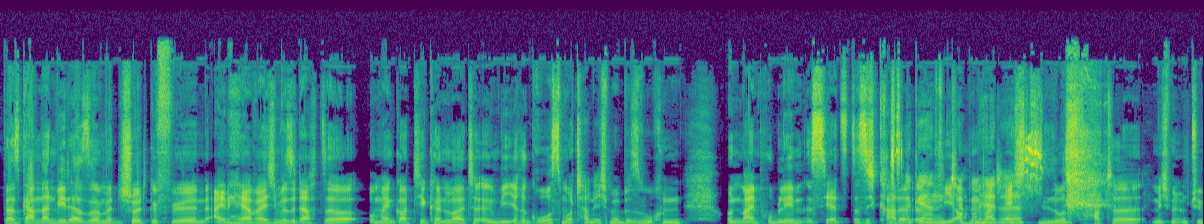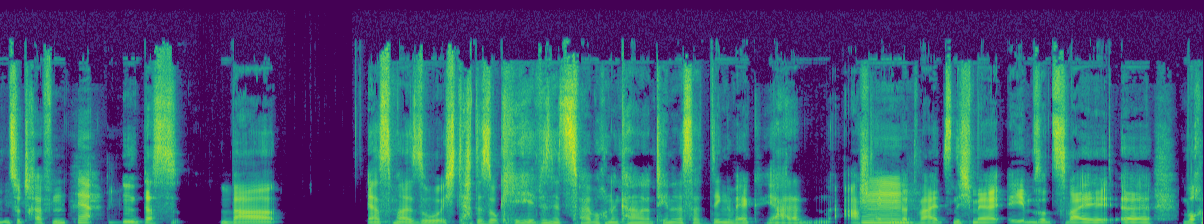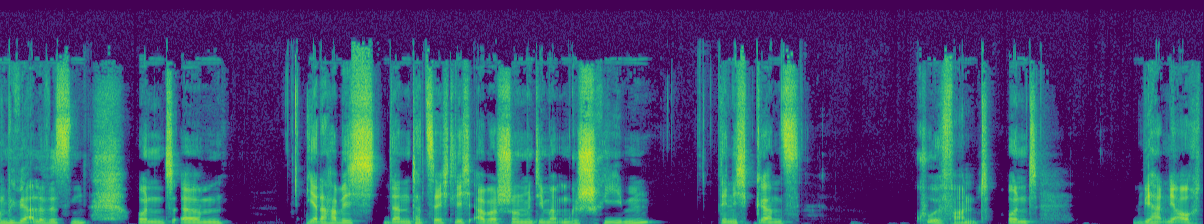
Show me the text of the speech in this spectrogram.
Das kam dann wieder so mit Schuldgefühlen einher, weil ich mir so dachte, oh mein Gott, hier können Leute irgendwie ihre Großmutter nicht mehr besuchen. Und mein Problem ist jetzt, dass ich gerade irgendwie auch noch mal echt. Lust hatte, mich mit einem Typen zu treffen. Ja. Und das war erstmal so, ich dachte so, okay, wir sind jetzt zwei Wochen in Quarantäne, das ist das Ding weg. Ja, dann Arschlecken, Mhm. das war jetzt nicht mehr eben so zwei äh, Wochen, wie wir alle wissen. Und ähm, ja, da habe ich dann tatsächlich aber schon mit jemandem geschrieben, den ich ganz cool fand. Und wir hatten ja auch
